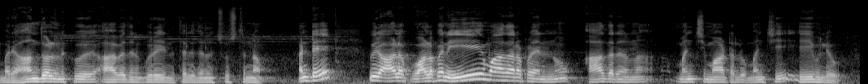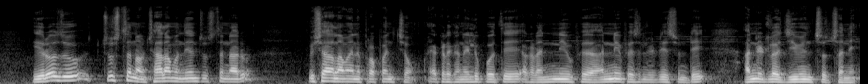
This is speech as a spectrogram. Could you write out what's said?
మరి ఆందోళనకు ఆవేదనకు గురైన తల్లిదండ్రులను చూస్తున్నాం. అంటే వీరు వాళ్ళ వాళ్ళపైన ఏం ఆధారపడినను ఆదరణ మంచి మాటలు మంచి ఏమి లేవు. ఈరోజు చూస్తున్నాం. చాలామంది ఏం చూస్తున్నారు? విశాలమైన ప్రపంచం. ఎక్కడికైనా వెళ్ళిపోతే అక్కడ అన్ని ఫె- అన్ని ఫెసిలిటీస్ ఉంటాయి అన్నిట్లో జీవించవచ్చని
